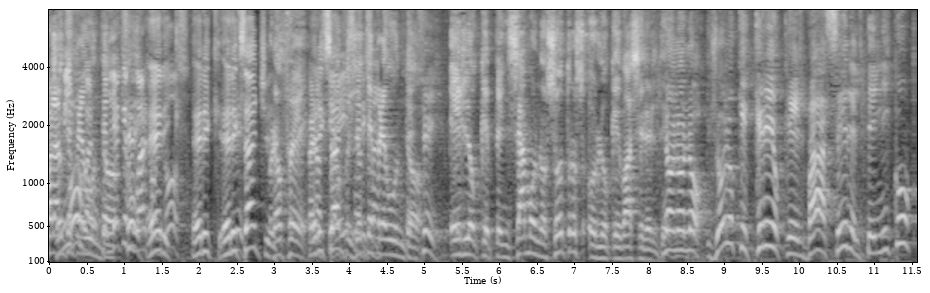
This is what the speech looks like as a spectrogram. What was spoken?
Para Yo mí pregunto. tendría que Sí. jugar con Eric, dos. Eric, Eric Sánchez. Profe, Pero Eric Sánchez. yo Eric te Sánchez. pregunto, Sí. ¿es lo que pensamos nosotros o lo que va a ser el técnico? No, no, no. Yo lo que creo que va a hacer el técnico.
